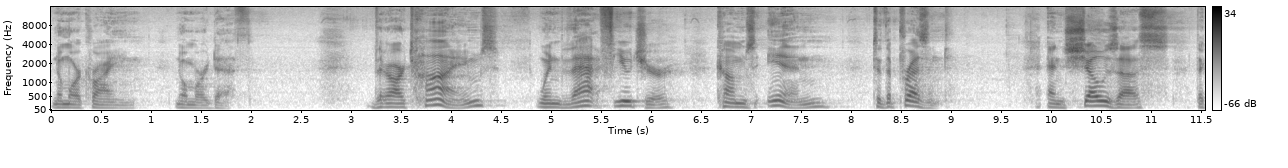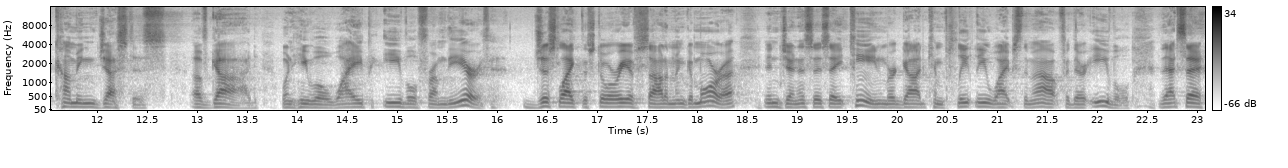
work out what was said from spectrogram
no more crying, no more death. There are times when that future comes in to the present and shows us the coming justice of God when he will wipe evil from the earth. Just like the story of Sodom and Gomorrah in Genesis 18, where God completely wipes them out for their evil. That's a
